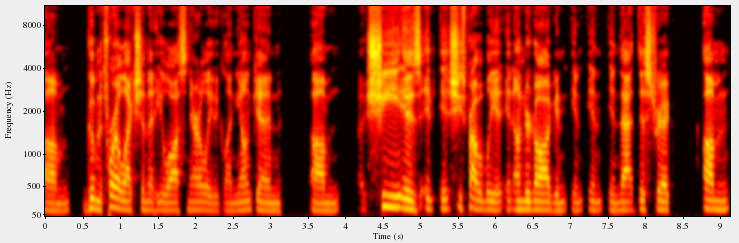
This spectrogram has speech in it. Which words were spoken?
um, gubernatorial election that he lost narrowly to Glenn Youngkin. Um, she is it, it, she's probably an underdog in in in, in that district. Um,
